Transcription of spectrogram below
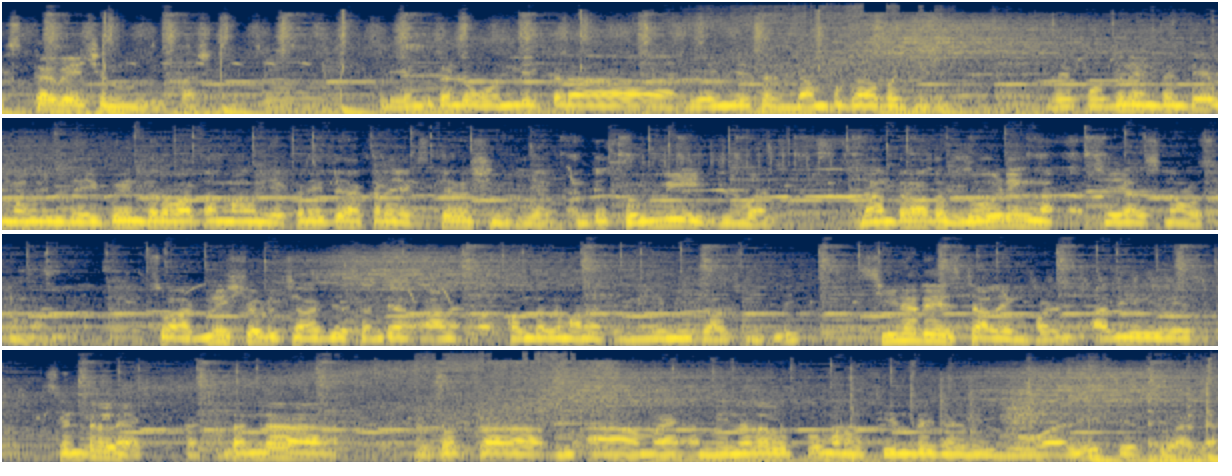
ఎక్స్కవేషన్ ఉంది ఫస్ట్. ఇప్పుడు ఎందుకంటే ఓన్లీ ఇక్కడ ఏం చేస్తారు డంప్ కాబట్టి. రేపు పొద్దున ఏంటంటే మళ్ళీ ఇది అయిపోయిన తర్వాత మనం ఎక్కడైతే అక్కడ ఎక్స్కవేషన్ చేయాలి అంటే తొవ్వి ఇవ్వాలి దాని తర్వాత లోడింగ్ చేయాల్సిన అవసరం ఉంది. సో అడ్మినిస్ట్రేటివ్ ఛార్జెస్ అంటే ఆ- కొందరు మనకు నియమించాల్సి ఉంటుంది సీనరీస్ చాలా ఇంపార్టెంట్ అది సెంట్రల్ యాక్ట్ ఖచ్చితంగా ప్రతి ఒక్క మినరల్కు మనం సేంద్రియ అనేది ఇవ్వాలి చేసేలాగా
